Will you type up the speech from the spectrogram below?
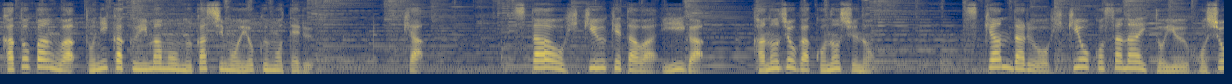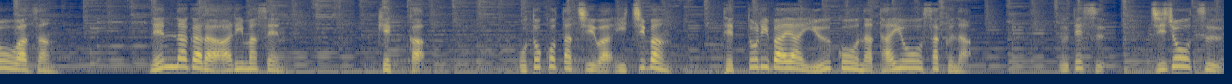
カトパンはとにかく今も昔もよくモテる。キャ。スターを引き受けたはいいが、彼女がこの種のスキャンダルを引き起こさないという保証は残念ながらありません。結果、男たちは一番手っ取り早い有効な対応策な、うです。事情通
